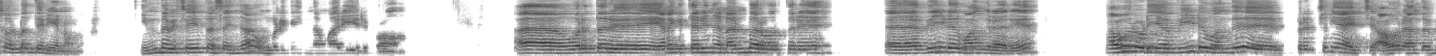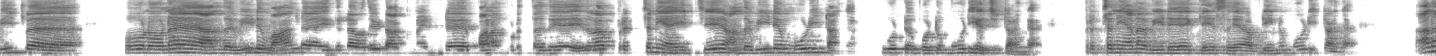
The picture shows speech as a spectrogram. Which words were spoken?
சொல்ல தெரியணும். இந்த விஷயத்த செஞ்சா உங்களுக்கு இந்த மாரி இருக்கும். ஒருத்தர் எனக்கு தெரிஞ்ச நண்பர் ஒருத்தர் வீடு வாங்குறாரு. அவருடைய வீடு வந்து பிரச்சனையாயிடுச்சு அவர் அந்த வீட்டில் போனோன்னே அந்த வீடு வாங்கின இதில் வந்து டாக்குமெண்ட்டு, பணம் கொடுத்தது இதெல்லாம் பிரச்சனை ஆயிடுச்சு. அந்த வீடே மூடிட்டாங்க. பூட்டு போட்டு மூடி வச்சுட்டாங்க. பிரச்சனையான வீடு, கேஸு அப்படின்னு மூடிட்டாங்க. ஆனா,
